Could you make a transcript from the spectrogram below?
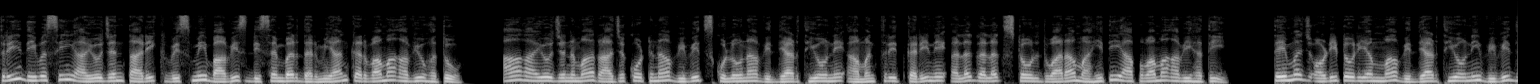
ત્રિદિવસીય આયોજન તારીખ વીસમી બાવીસ ડિસેમ્બર દરમિયાન કરવામાં આવ્યું હતું. આ આયોજનમાં રાજકોટના વિવિધ સ્કૂલોના વિદ્યાર્થીઓને આમંત્રિત કરીને અલગ અલગ સ્ટોલ દ્વારા માહિતી આપવામાં આવી હતી. તેમજ ઓડિટોરિયમમાં વિદ્યાર્થીઓની વિવિધ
